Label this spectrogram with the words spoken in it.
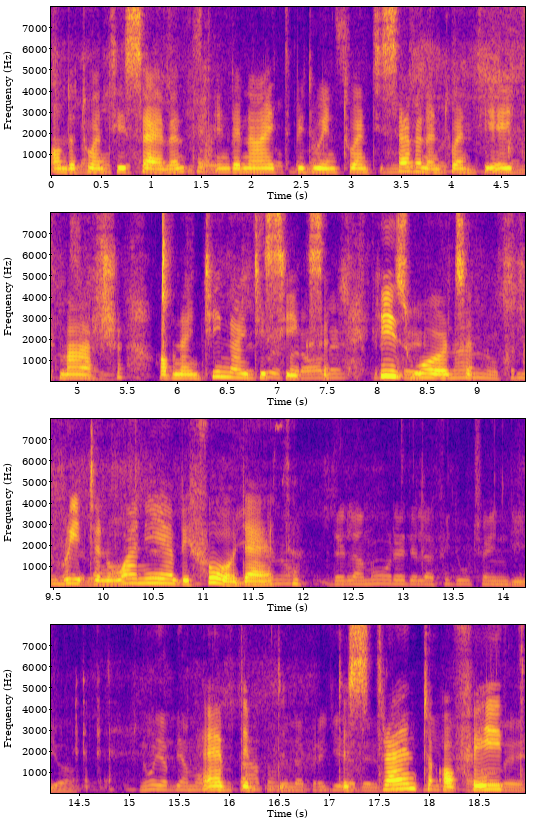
on the 27th, in the night between 27 and 28 March of 1996. His words, written one year before death, have the, the strength of faith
